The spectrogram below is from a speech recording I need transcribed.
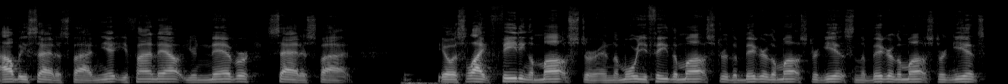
I'll be satisfied. And yet you find out you're never satisfied. You know, it's like feeding a monster, and the more you feed the monster, the bigger the monster gets, and the bigger the monster gets,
